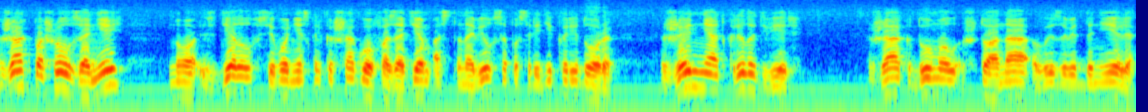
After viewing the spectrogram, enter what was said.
Жак пошел за ней, но сделал всего несколько шагов, а затем остановился посреди коридора. Женя открыла дверь. Жак думал, что она вызовет Даниэля,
